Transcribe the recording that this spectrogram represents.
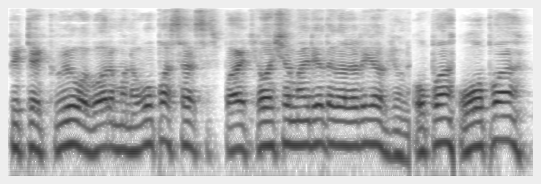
Peter Quill agora, mano. Eu vou passar essas partes. Eu acho que a maioria da galera já viu, né? Opa, opa.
